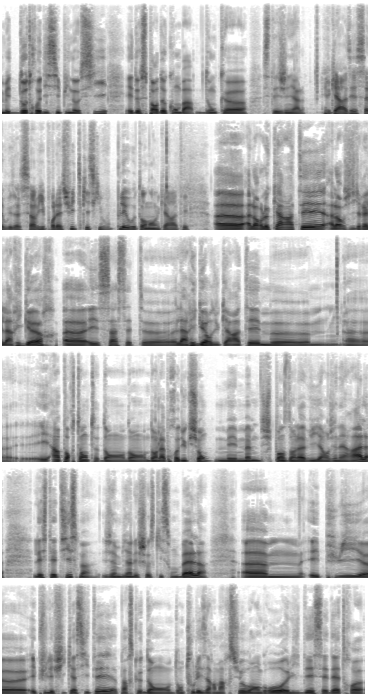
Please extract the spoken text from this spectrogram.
mais d'autres disciplines aussi, et de sport de combat. Donc c'était génial. Et le karaté, ça vous a servi pour la suite? Qu'est-ce qui vous plaît autant dans le karaté? Euh, Alors le karaté, alors je dirais la rigueur, euh, et ça, cette, euh, la rigueur du karaté me, euh, est importante dans, dans, dans, la production, mais même je pense dans la vie en général. L'esthétisme, j'aime bien les choses qui sont belles, euh, et puis et puis l'efficacité, parce que dans, dans tous les arts martiaux, en gros, l'idée c'est d'être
